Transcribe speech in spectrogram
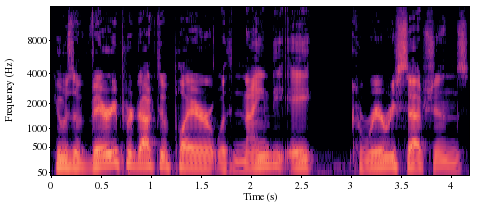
He was a very productive player with 98 career receptions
